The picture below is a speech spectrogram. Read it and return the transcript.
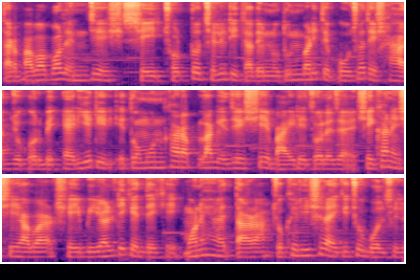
তার বাবা বলেন যে, সেই ছোট্ট ছেলেটি তাদের নতুন বাড়িতে পৌঁছাতে সাহায্য করবে। এরিয়েটির এত মন খারাপ লাগে যে, সে বাইরে চলে যায়। সেখানে সে আবার সেই বিড়ালটিকে দেখে। মনে হয় তারা চোখের ইশারায় কিছু বলছিল।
